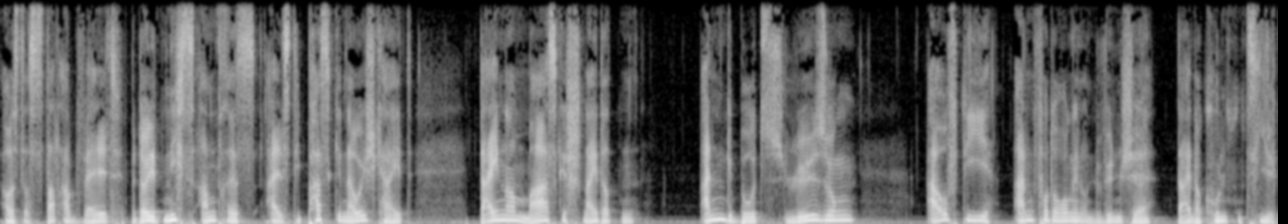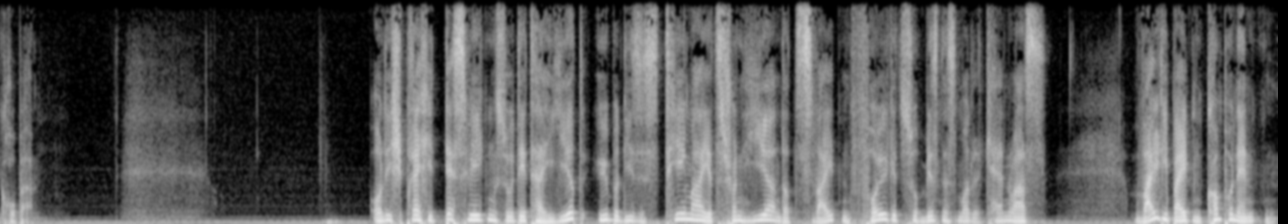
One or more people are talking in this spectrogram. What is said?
aus der Startup-Welt, bedeutet nichts anderes als die Passgenauigkeit deiner maßgeschneiderten Angebotslösung auf die Anforderungen und Wünsche deiner Kundenzielgruppe. Und ich spreche deswegen so detailliert über dieses Thema jetzt schon hier in der zweiten Folge zur Business Model Canvas, weil die beiden Komponenten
